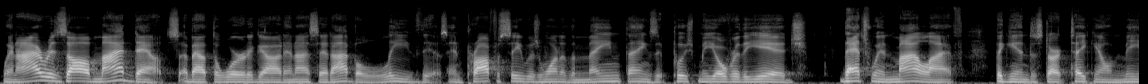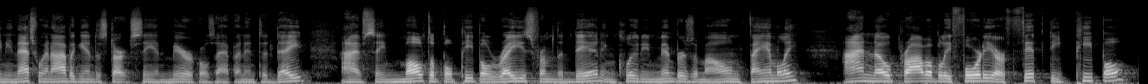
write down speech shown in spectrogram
When I resolved my doubts about the Word of God and I said, I believe this, and prophecy was one of the main things that pushed me over the edge, that's when my life began to start taking on meaning. That's when I began to start seeing miracles happen. And to date, I've seen multiple people raised from the dead, including members of my own family. I know probably 40 or 50 people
